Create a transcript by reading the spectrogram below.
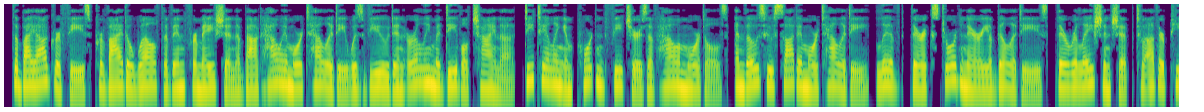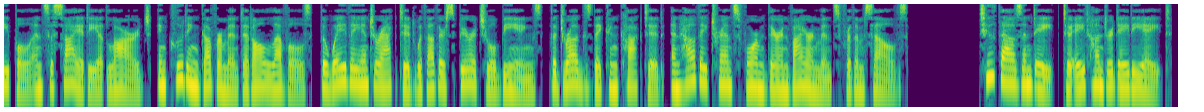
The biographies provide a wealth of information about how immortality was viewed in early medieval China, detailing important features of how immortals, and those who sought immortality, lived, their extraordinary abilities, their relationship to other people and society at large, including government at all levels, the way they interacted with other spiritual beings, the drugs they concocted, and how they transformed their environments for themselves. 2008 to 888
